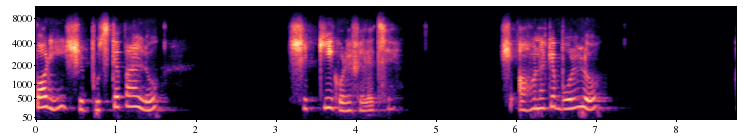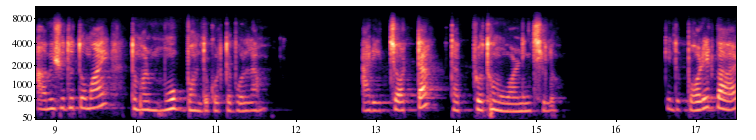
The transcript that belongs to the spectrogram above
পরই সে বুঝতে পারল, সে কি করে ফেলেছে। সে অহনাকে বলল, আমি শুধু তোমায় তোমার মুখ বন্ধ করতে বললাম। আর এই চটটা তার প্রথম ওয়ার্নিং ছিল। কিন্তু পরের বার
